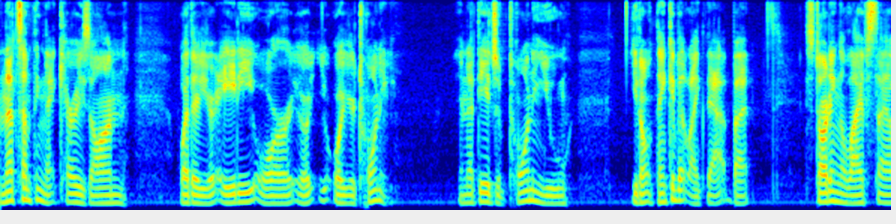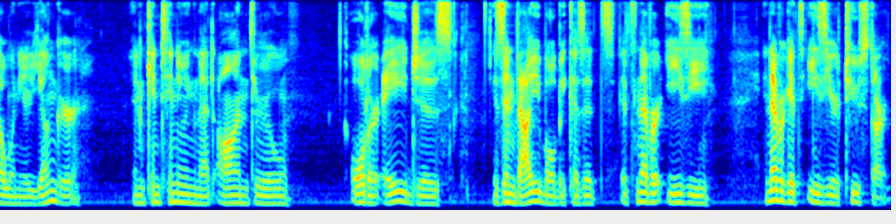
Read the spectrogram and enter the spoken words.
and that's something that carries on whether you're 80 or, or or you're 20. And at the age of 20 you you don't think of it like that, but starting a lifestyle when you're younger and continuing that on through older age is is invaluable because it's it's never easy. It never gets easier to start.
